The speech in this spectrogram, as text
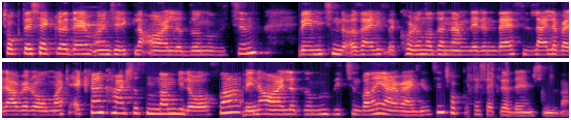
Çok teşekkür ederim öncelikle ağırladığınız için. Benim için de özellikle korona dönemlerinde sizlerle beraber olmak, ekran karşısından bile olsa beni ağırladığınız için, bana yer verdiğiniz için çok teşekkür ederim şimdiden.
